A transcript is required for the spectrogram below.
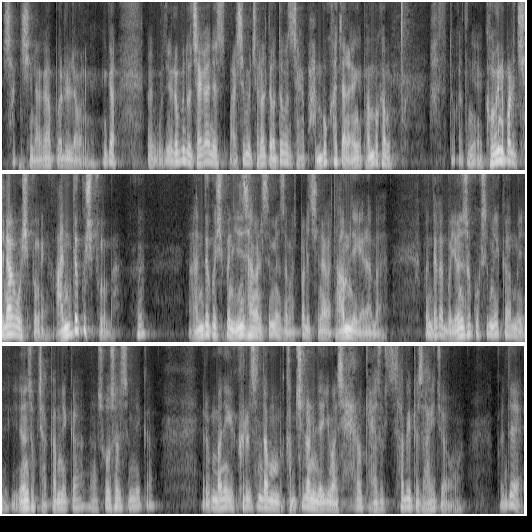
싹 지나가 버리려고 하는 거예요. 그러니까 여러분도 제가 이제 말씀을 전할 때 어떤 것을 제가 반복하잖아요. 반복하면 아, 똑같은 얘기. 거기는 빨리 지나가고 싶은 거예요. 안 듣고 싶은 거 봐. 안 듣고 싶은 인상을 쓰면서 막 빨리 지나가 다음 얘기라 말. 그건 내가 뭐 연속곡 씁니까? 뭐 연속 작가입니까? 소설 씁니까? 여러분 만약에 글을 쓴다면 감칠라는 얘기만 새로 계속 삽입해서 하겠죠. 그런데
